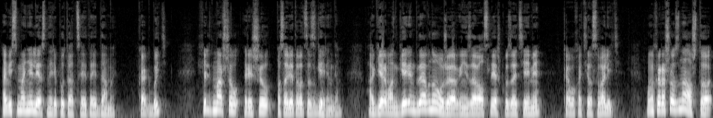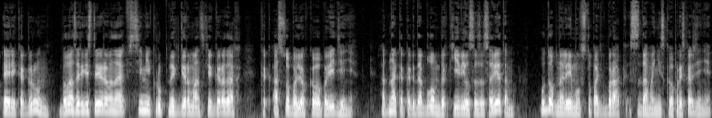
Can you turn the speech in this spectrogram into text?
о весьма нелестной репутации этой дамы. Как быть? Фельдмаршал решил посоветоваться с Герингом. А Герман Геринг давно уже организовал слежку за теми, кого хотел свалить. Он хорошо знал, что Эрика Грун была зарегистрирована в семи крупных германских городах как особо легкого поведения. Однако, когда Бломберг явился за советом, удобно ли ему вступать в брак с дамой низкого происхождения,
